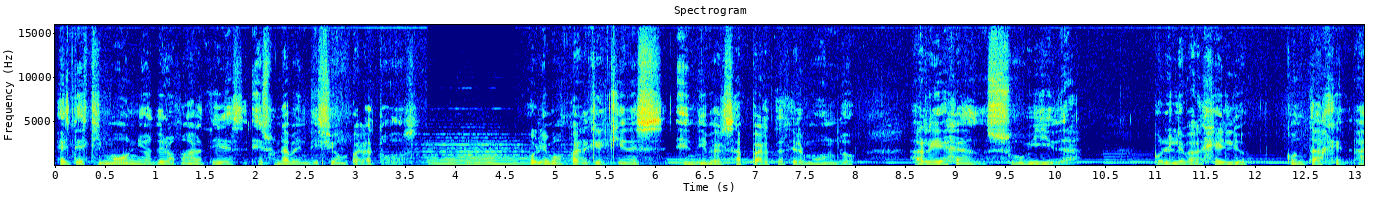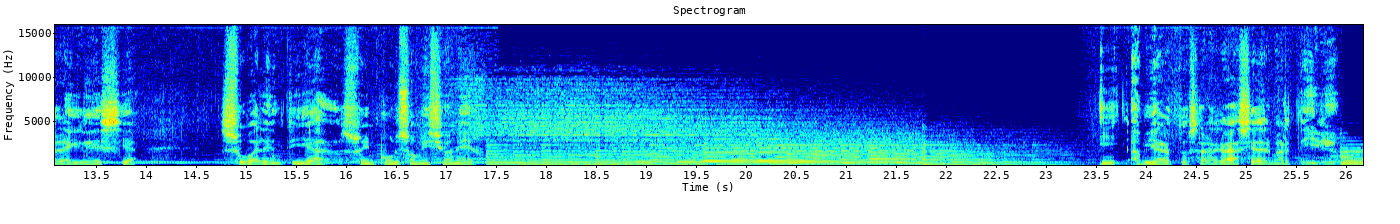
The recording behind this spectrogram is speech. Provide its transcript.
el testimonio de los mártires es una bendición para todos. Oremos para que quienes en diversas partes del mundo arriesgan su vida por el Evangelio contagien a la Iglesia su valentía, su impulso misionero. Y abiertos a la gracia del martirio.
